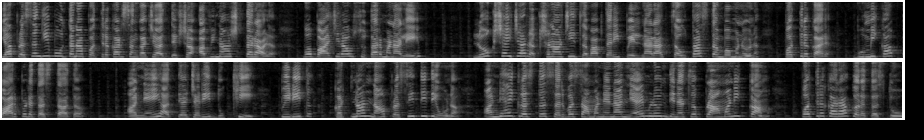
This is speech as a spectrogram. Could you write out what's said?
या प्रसंगी बोलताना पत्रकार संघाचे अध्यक्ष अविनाश तराळ व बाजीराव सुतार म्हणाले लोकशाहीच्या रक्षणाची जबाबदारी पेलणारा चौथा स्तंभ म्हणून पत्रकार भूमिका पार पडत असतात. अन्यायी अत्याचारी दुःखी पीडित घटनांना प्रसिद्धी देऊन अन्यायग्रस्त सर्वसामान्यांना न्याय मिळवून देण्याचं प्रामाणिक काम पत्रकारा करत असतो.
